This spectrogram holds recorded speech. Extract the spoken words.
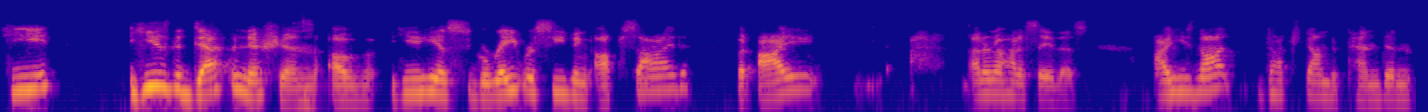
He he's the definition of he, he has great receiving upside, but I I don't know how to say this. I he's not touchdown dependent,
